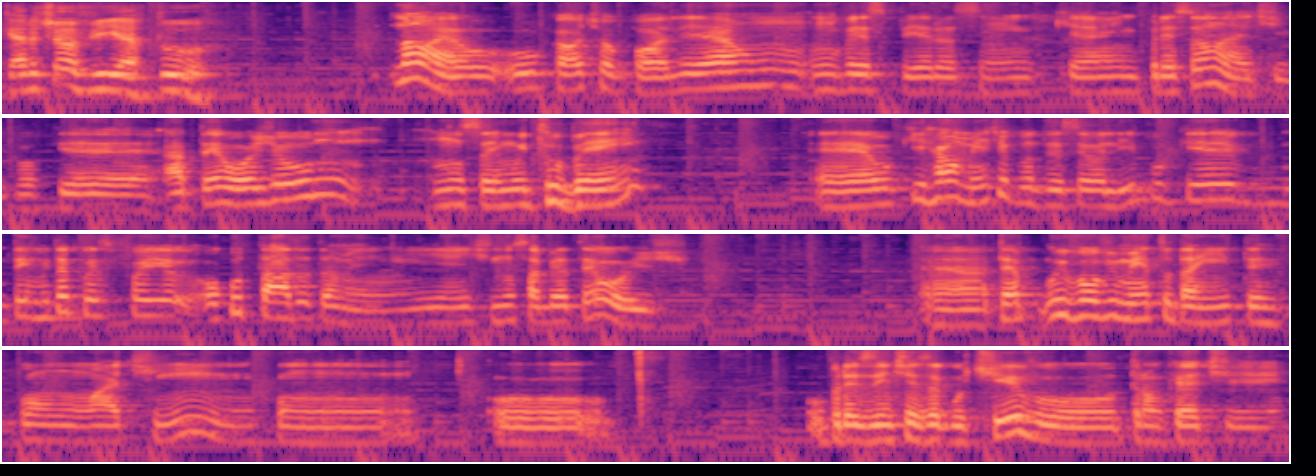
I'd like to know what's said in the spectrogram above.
Quero te ouvir, Arthur. Não, é, o, o Calciopoli é um, um vespeiro, assim, que é impressionante, porque até hoje eu não sei muito bem é, o que realmente aconteceu ali, porque tem muita coisa que foi ocultada também, e a gente não sabe até hoje. É, até o envolvimento da Inter com a TIM, com o, o presidente executivo, o Tronquete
